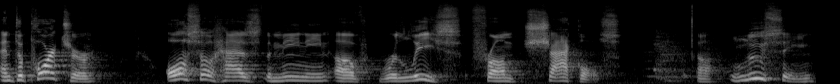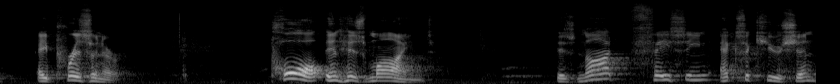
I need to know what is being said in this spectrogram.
And departure also has the meaning of release from shackles, uh, loosing a prisoner. Paul, in his mind, is not facing execution,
